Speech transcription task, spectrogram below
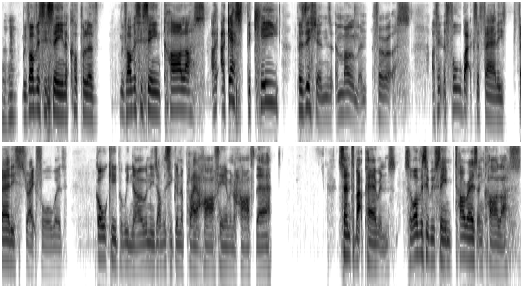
Mhm. we've obviously seen a couple of. We've obviously seen Carlos. I, I guess the key positions at the moment for us. I think the fullbacks are fairly fairly straightforward goalkeeper we know, and he's obviously going to play a half here and a half there. Centre back pairings. So obviously we've seen Torres and Carlos,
